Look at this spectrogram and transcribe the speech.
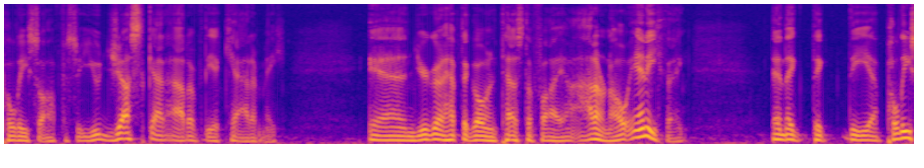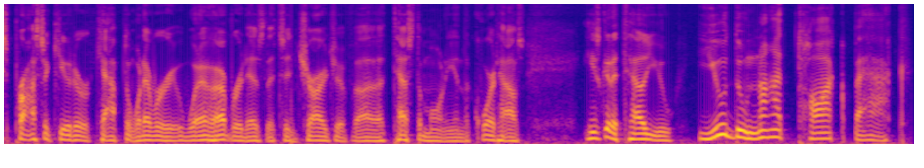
police officer. You just got out of the academy, and you're going to have to go and testify. I don't know anything. And the the, the uh, police prosecutor or captain, whatever whatever it is that's in charge of uh, testimony in the courthouse, he's going to tell you you do not talk back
